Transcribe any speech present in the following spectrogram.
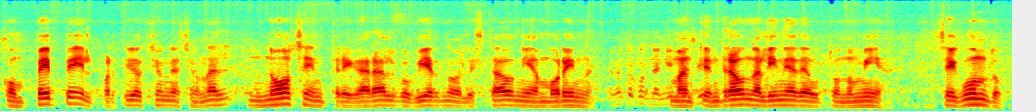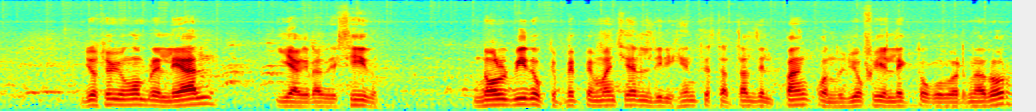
Con Pepe, el Partido Acción Nacional no se entregará al gobierno del Estado ni a Morena mantendrá una línea de autonomía. Segundo, yo soy un hombre leal y agradecido. No olvido que Pepe Mancha era el dirigente estatal del PAN cuando yo fui electo gobernador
